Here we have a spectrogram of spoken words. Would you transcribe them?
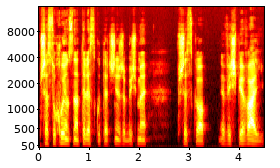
przesłuchując na tyle skutecznie, żebyśmy wszystko wyśpiewali.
